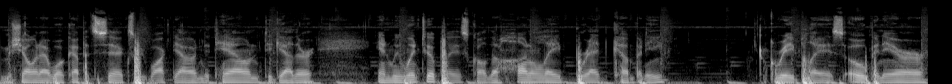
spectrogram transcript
Michelle and I woke up at six. We walked down to town together and we went to a place called the Hanalei Bread Company. Great place, open air,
